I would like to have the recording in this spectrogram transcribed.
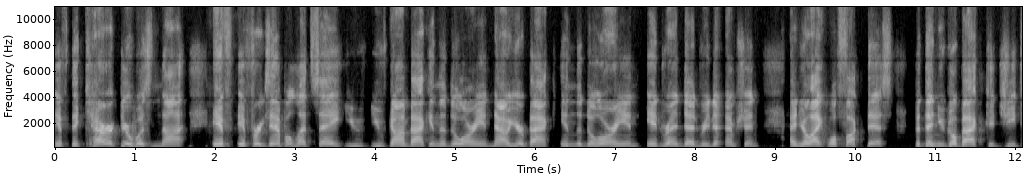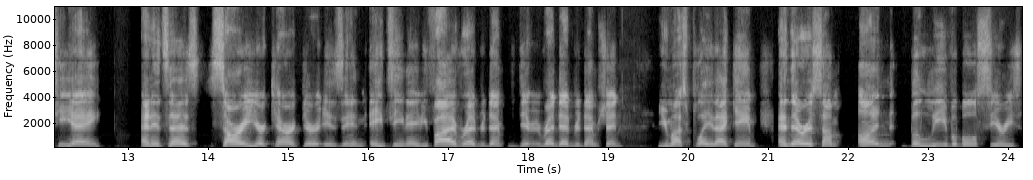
if the character was not if if for example, let's say you you've gone back in the DeLorean, now you're back in the DeLorean in Red Dead Redemption and you're like, "Well, fuck this." But then you go back to GTA and it says, "Sorry, your character is in 1885 Red Redemp- Red Dead Redemption. You must play that game." And there is some unbelievable series.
